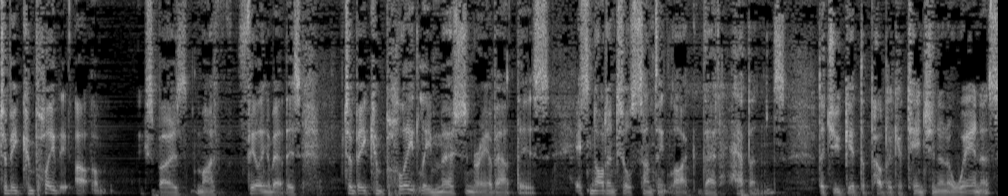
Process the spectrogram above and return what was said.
to be completely uh, expose my feeling about this to be completely mercenary about this. It's not until something like that happens that you get the public attention and awareness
